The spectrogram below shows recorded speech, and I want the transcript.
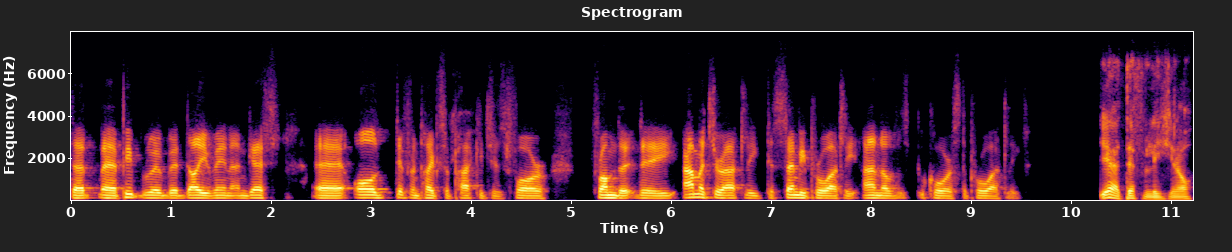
that uh, people will dive in and get uh, all different types of packages for from the, the amateur athlete, the semi-pro athlete, and of, of course the pro athlete. Yeah, definitely. You know,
